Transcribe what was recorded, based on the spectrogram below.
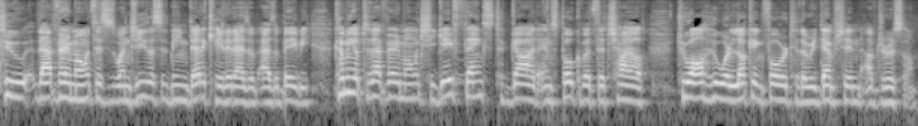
to that very moment, this is when Jesus is being dedicated as a, as a baby. Coming up to that very moment, she gave thanks to God and spoke about the child to all who were looking forward to the redemption of Jerusalem.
